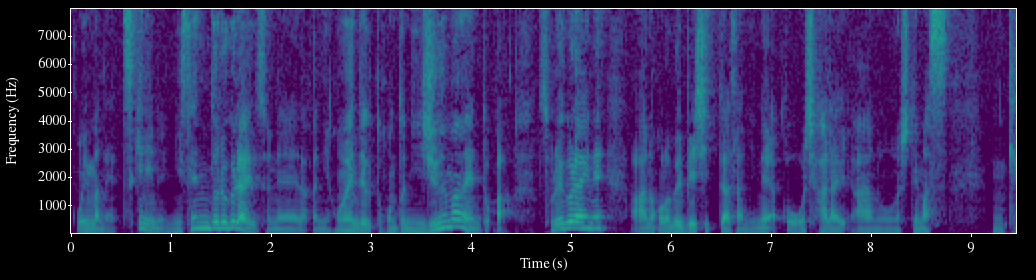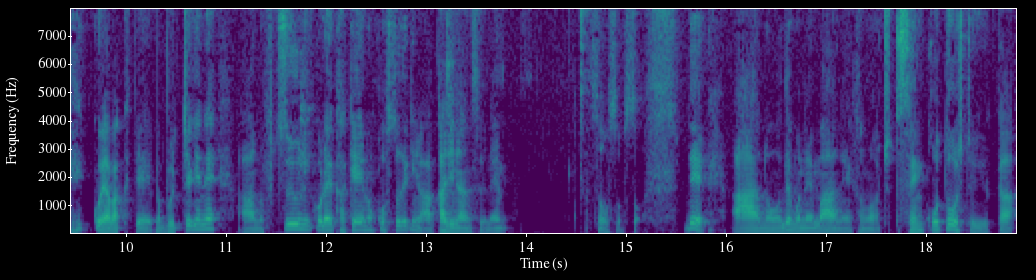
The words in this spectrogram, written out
こう今ね月にね2000ドルぐらいですよねだから日本円でいうと本当20万円とかそれぐらいねあのこのベビーシッターさんにねこうお支払いあのしてます。結構やばくて、まあ、ぶっちゃけねあの普通にこれ家計のコスト的には赤字なんですよね。そうそうそう。で、あの、でもね、まあね、そのちょっと先行投資というか、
